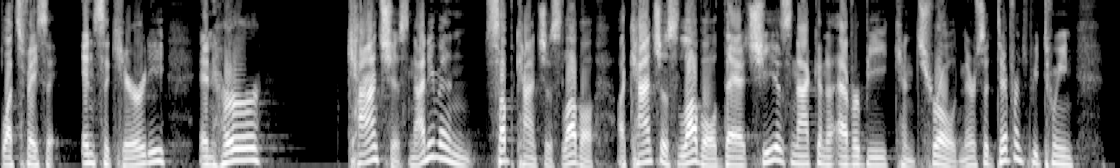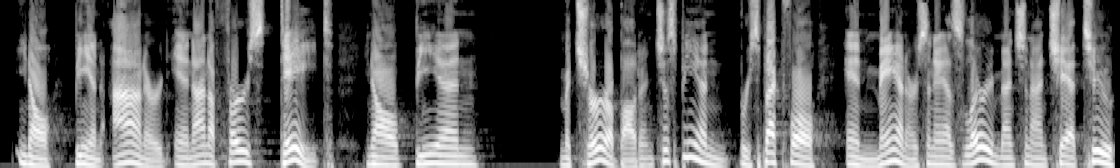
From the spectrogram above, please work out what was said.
let's face it, insecurity and her conscious, not even subconscious level, a conscious level that she is not going to ever be controlled. And there's a difference between, you know, being honored and on a first date, you know, being mature about it and just being respectful in manners. And as Larry mentioned on chat too,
